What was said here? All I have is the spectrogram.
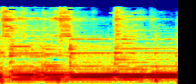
Gracias.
